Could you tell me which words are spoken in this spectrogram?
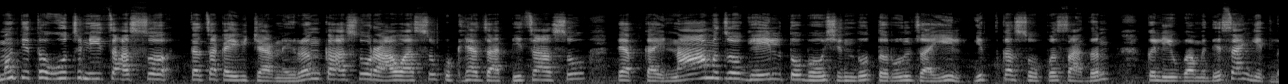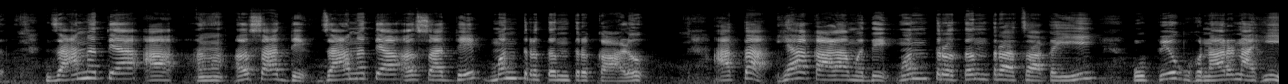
मग तिथं उचणीच असो त्याचा काही विचार नाही. रंग असो राव असो कुठल्या जातीचा असो त्यात काही नाम जो घेईल तो भवसिंधू तरुल जाईल. इतका सोपं साधन कलियुगामध्ये सांगितलं. जाण त्या आ असाध्य जाण त्या असाध्य मंत्रतंत्र काळ. आता ह्या काळामध्ये मंत्रतंत्राचा काही उपयोग होणार नाही.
